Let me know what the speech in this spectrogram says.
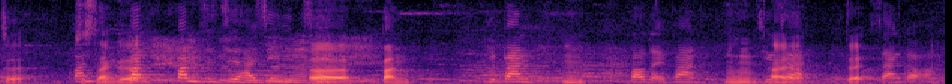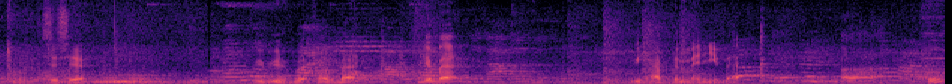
这这三个。半半只鸡还是一只？呃，半。一半。嗯。煲仔饭。嗯，青菜。对。三个啊。嗯，谢谢。We be back, back. Get back. We have the menu back. Uh. ooh.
